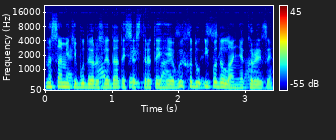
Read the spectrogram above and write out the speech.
На саміті буде розглядатися стратегія виходу і подолання кризи.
